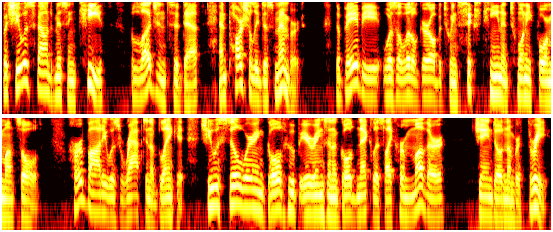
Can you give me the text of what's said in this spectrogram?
but she was found missing teeth, bludgeoned to death, and partially dismembered. The baby was a little girl between 16 and 24 months old. Her body was wrapped in a blanket. She was still wearing gold hoop earrings and a gold necklace like her mother, Jane Doe number three.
